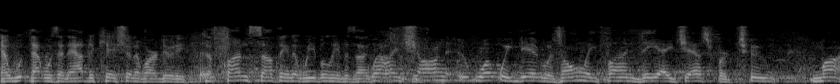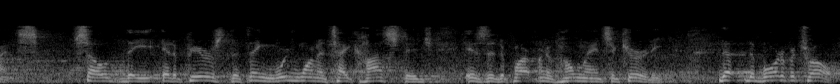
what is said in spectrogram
And that was an abdication of our duty to fund something that we believe is unconstitutional. Well, and Sean, what we did was only fund DHS for two months. So the, it appears the thing we want to take hostage is the Department of Homeland Security, the, the Border Patrol.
